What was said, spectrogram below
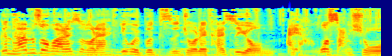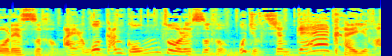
跟他们说话的时候呢，你会不自觉的开始用“哎呀，我上学的时候，哎呀，我刚工作的时候，我就是想感慨一下”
